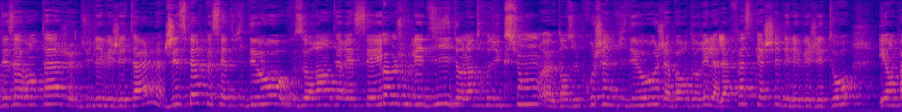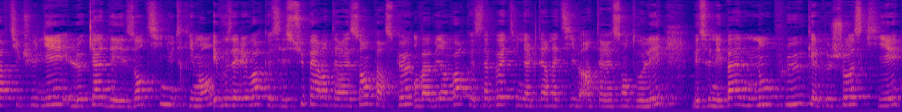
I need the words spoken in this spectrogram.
des avantages du lait végétal. J'espère que cette vidéo vous aura intéressé. Comme je vous l'ai dit dans l'introduction, euh, dans une prochaine vidéo, j'aborderai la, face cachée des laits végétaux et en particulier le cas des antinutriments. Et vous allez voir que c'est super intéressant parce que on va bien voir que ça peut être une alternative intéressante au lait, mais ce n'est pas non plus quelque chose qui est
